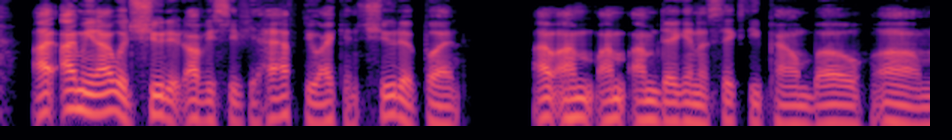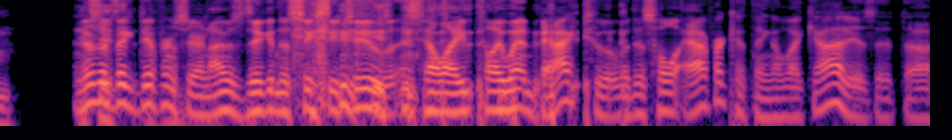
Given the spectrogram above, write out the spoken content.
I, I mean i would shoot it obviously if you have to i can shoot it but i'm i'm i'm, I'm digging a 60 pound bow um And there's a big difference there. And I was digging the 62 until I until I went back to it with this whole Africa thing. I'm like, God, is it? Uh,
